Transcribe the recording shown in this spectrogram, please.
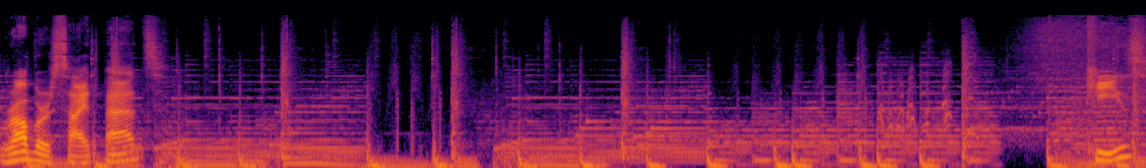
rubber side pads, keys,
